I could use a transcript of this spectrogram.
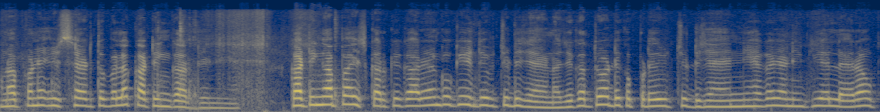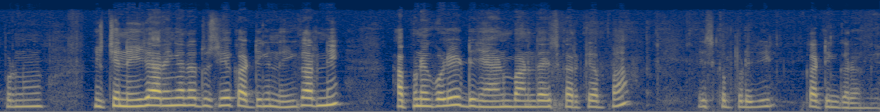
ਹੁਣ ਆਪਾਂ ਨੇ ਇਸ ਸਾਈਡ ਤੋਂ ਪਹਿਲਾਂ ਕਟਿੰਗ ਕਰ ਦੇਣੀ ਹੈ। ਕਟਿੰਗ ਆਪਾਂ ਇਸ ਕਰਕੇ ਕਰ ਰਹੇ ਹਾਂ ਕਿਉਂਕਿ ਇਸ ਦੇ ਵਿੱਚ ਡਿਜ਼ਾਈਨ ਆ। ਜੇਕਰ ਤੁਹਾਡੇ ਕੱਪੜੇ ਦੇ ਵਿੱਚ ਡਿਜ਼ਾਈਨ ਨਹੀਂ ਹੈਗਾ, ਯਾਨੀ ਕਿ ਇਹ ਲਹਿਰਾਂ ਉੱਪਰ ਨੂੰ ਨੀਚੇ ਨਹੀਂ ਜਾ ਰਹੀਆਂ, ਤਾਂ ਤੁਸੀਂ ਇਹ ਕਟਿੰਗ ਨਹੀਂ ਕਰਨੀ। ਆਪਣੇ ਕੋਲੇ ਡਿਜ਼ਾਈਨ ਬਣਦਾ ਇਸ ਕਰਕੇ ਆਪਾਂ ਇਸ ਕੱਪੜੇ ਦੀ ਕਟਿੰਗ ਕਰਾਂਗੇ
